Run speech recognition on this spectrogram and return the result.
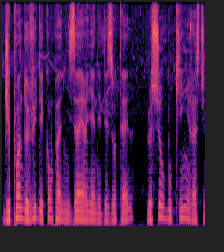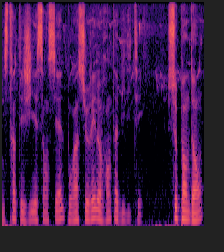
Du point de vue des compagnies aériennes et des hôtels, le surbooking reste une stratégie essentielle pour assurer leur rentabilité. Cependant,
